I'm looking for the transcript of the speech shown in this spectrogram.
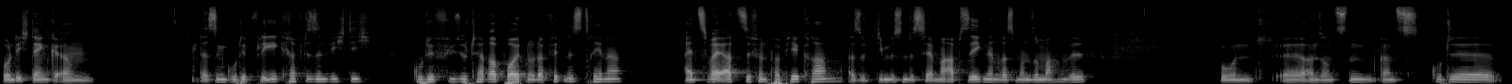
Und ich denke, ähm, das sind gute Pflegekräfte sind wichtig, gute Physiotherapeuten oder Fitnesstrainer, ein, zwei Ärzte für den Papierkram. Also die müssen das ja immer absegnen, was man so machen will. Und äh, ansonsten ganz gute,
